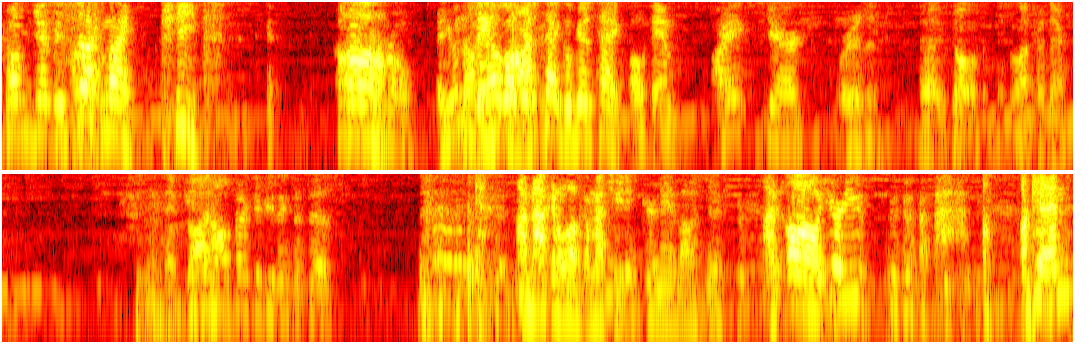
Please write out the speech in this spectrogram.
Come get me, bro. Suck my teeth! Come Ah. at bro. Are you in the No, same no, go get his tag. Go get his tag. Oh, damn. I ain't scared. Where is it? Uh, go. It's the left right there. He's in the same Ethan, spot. how effective do you think this is? I'm not gonna look. I'm not cheating. Grenade launcher. I'm. Oh, you're you uh, again?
